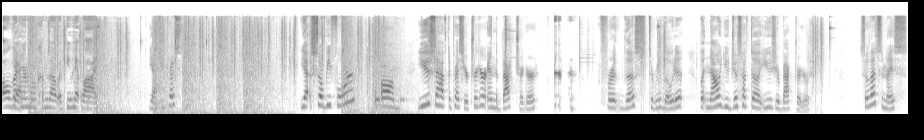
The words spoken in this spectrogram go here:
All the Yeah. ammo comes out if you hit Y. Yeah, if you press. Yeah, so before, um, you used to have to press your trigger and the back trigger for this to reload it, but now you just have to use your back trigger. So that's nice.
